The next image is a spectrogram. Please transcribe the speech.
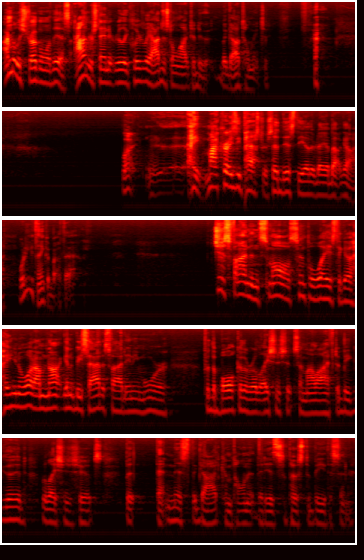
I'm really struggling with this. I understand it really clearly. I just don't like to do it, but God told me to. what? Hey, my crazy pastor said this the other day about God. What do you think about that? Just finding small, simple ways to go, hey, you know what? I'm not going to be satisfied anymore for the bulk of the relationships in my life to be good relationships, but that miss the God component that is supposed to be the center.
